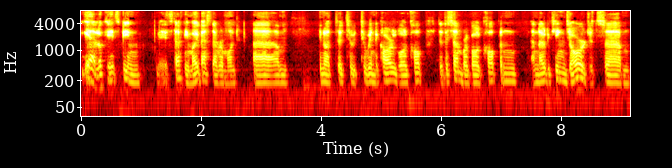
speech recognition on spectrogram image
Yeah, look, it's been it's definitely my best ever month. Um, you know, to, to, to win the Coral Gold Cup, the December Gold Cup, and, and now the King George. It's um,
